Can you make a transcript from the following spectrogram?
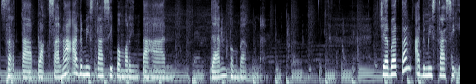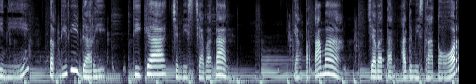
serta pelaksana administrasi pemerintahan dan pembangunan. Jabatan administrasi ini terdiri dari tiga jenis jabatan. Yang pertama, jabatan administrator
